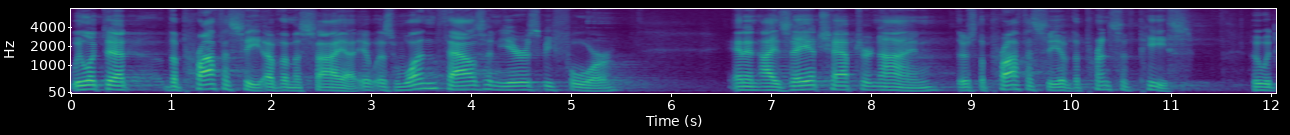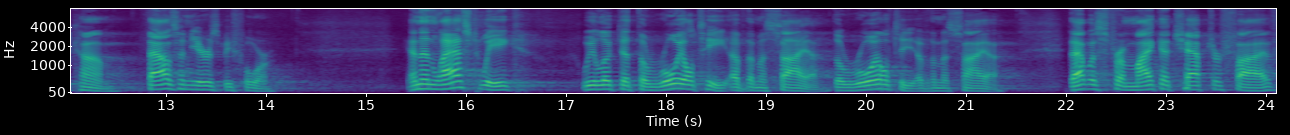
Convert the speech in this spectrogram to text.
we looked at the prophecy of the Messiah. It was 1,000 years before, and in Isaiah chapter 9, there's the prophecy of the Prince of Peace who would come thousand years before. And then last week, we looked at the royalty of the Messiah, the royalty of the Messiah. That was from Micah chapter 5.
